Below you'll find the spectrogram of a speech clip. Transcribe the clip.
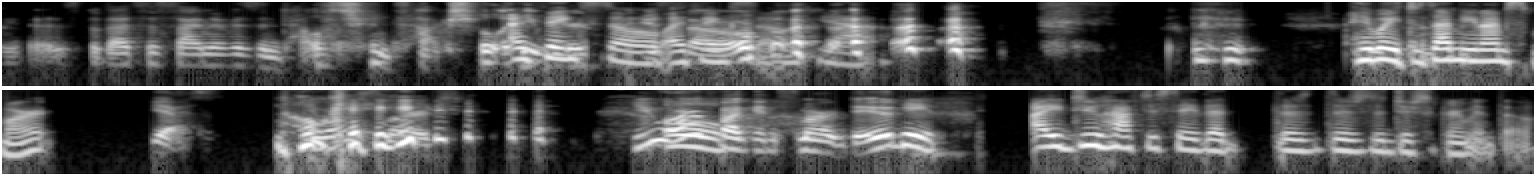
He does. But that's a sign of his intelligence, actually. i think weirdly, so i think so yeah hey wait does that mean i'm smart yes. You are okay smart. You are Oh. fucking smart, dude. Okay, I do have to say that there's there's a disagreement though.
